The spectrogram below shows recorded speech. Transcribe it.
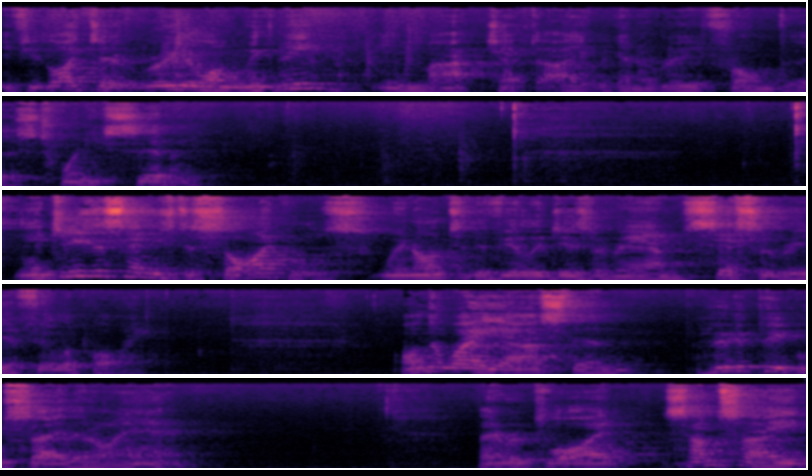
if you'd like to read along with me in Mark chapter 8, we're going to read from verse 27. Now, Jesus and his disciples went on to the villages around Caesarea Philippi. On the way, he asked them, Who do people say that I am? They replied, Some say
